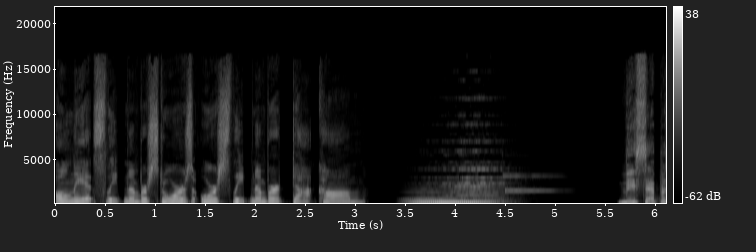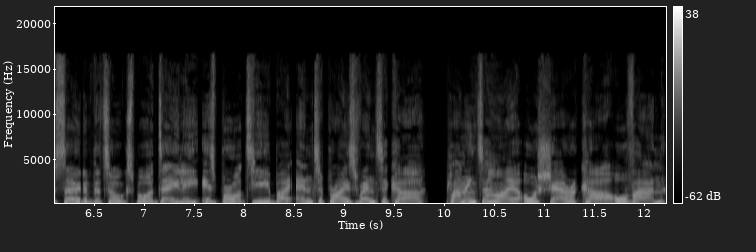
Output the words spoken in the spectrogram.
Only at Sleep Number stores or sleepnumber.com. This episode of the Talksport Daily is brought to you by Enterprise Rent a Car. Planning to hire or share a car or van?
